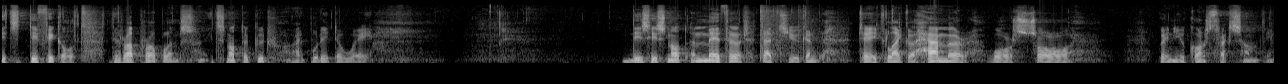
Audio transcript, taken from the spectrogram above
It's difficult, there are problems, it's not a good, I put it away this is not a method that you can take like a hammer or saw when you construct something.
